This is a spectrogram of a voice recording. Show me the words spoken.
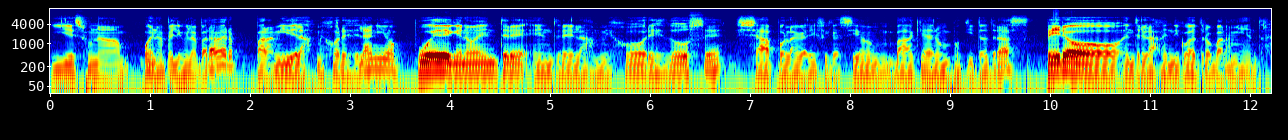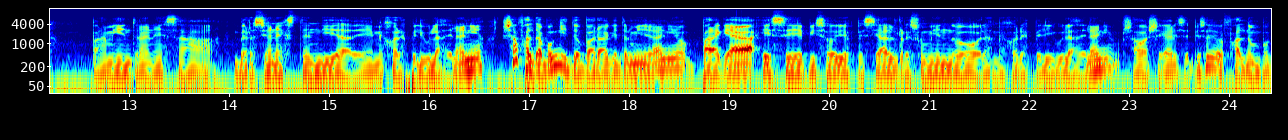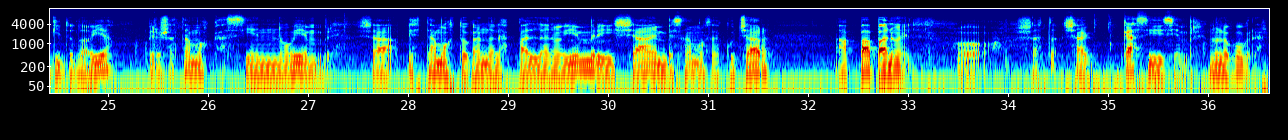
y es una buena película para ver, para mí de las mejores del año, puede que no entre entre las mejores 12, ya por la calificación va a quedar un poquito atrás, pero entre las 24 para mí entra. Para mí entra en esa versión extendida de mejores películas del año. Ya falta poquito para que termine el año, para que haga ese episodio especial resumiendo las mejores películas del año. Ya va a llegar ese episodio, falta un poquito todavía, pero ya estamos casi en noviembre. Ya estamos tocando la espalda a noviembre y ya empezamos a escuchar a Papá Noel. Oh, ya, ya casi diciembre, no lo puedo creer.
